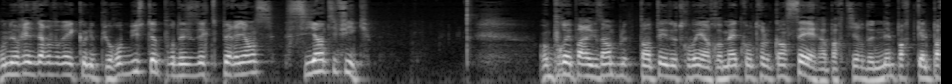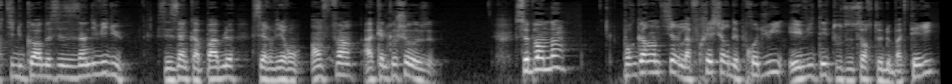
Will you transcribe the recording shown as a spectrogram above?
on ne réserverait que les plus robustes pour des expériences scientifiques. On pourrait par exemple tenter de trouver un remède contre le cancer à partir de n'importe quelle partie du corps de ces individus. Ces incapables serviront enfin à quelque chose. Cependant, pour garantir la fraîcheur des produits et éviter toutes sortes de bactéries,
